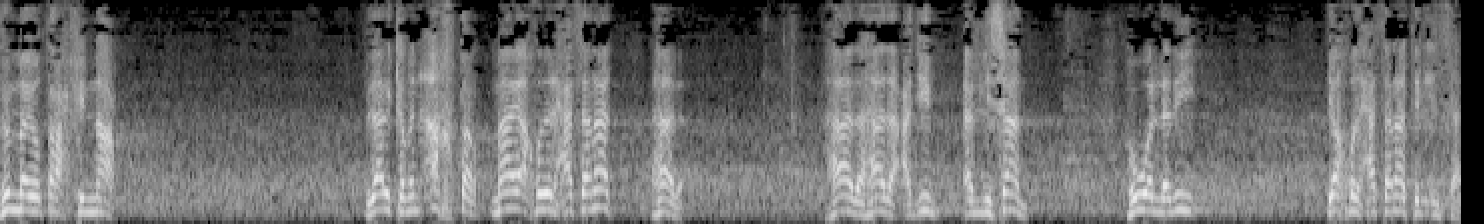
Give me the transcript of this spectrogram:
ثم يطرح في النار لذلك من أخطر ما يأخذ الحسنات. هذا هذا هذا عجيب. اللسان هو الذي يأخذ حسنات الإنسان.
